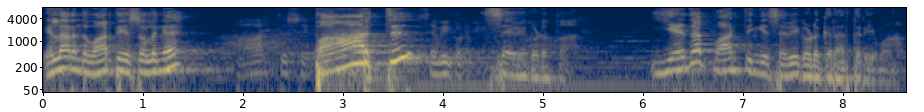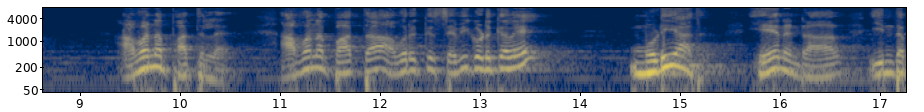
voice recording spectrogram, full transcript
எல்லாரும் இந்த வார்த்தையை சொல்லுங்க. பார்த்து செவி- செவி கொடு செவி கொடுப்பார் எதை பார்த்து இங்க செவி கொடுக்கிறார் தெரியுமா? அவனை பார்த்துல. அவனை பார்த்தா அவருக்கு செவி கொடுக்கவே முடியாது. ஏனென்றால் இந்த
